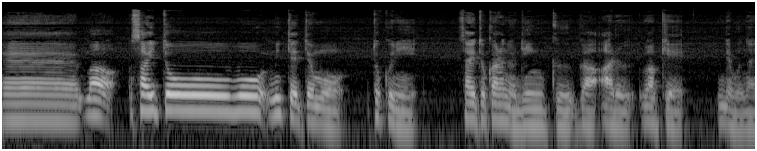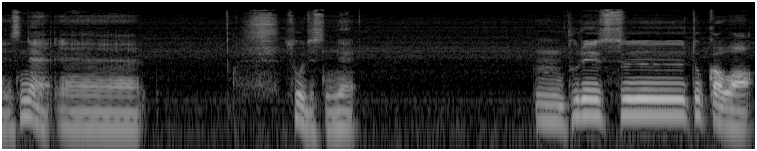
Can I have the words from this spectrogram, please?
えーまあサイトを見てても特にサイトからのリンクがあるわけでもないですね。えーそうですね。うんプレスとかは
